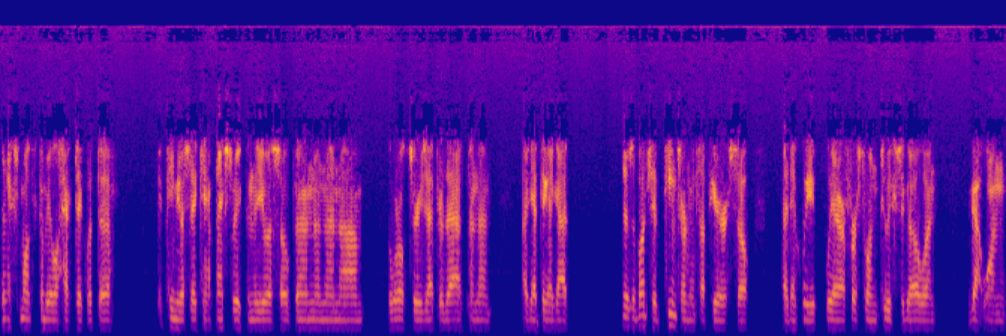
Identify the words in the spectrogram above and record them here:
the next month's gonna be a little hectic with the, the Team USA camp next week and the U.S. Open, and then um, the World Series after that. And then I think I got there's a bunch of team tournaments up here. So I think we we had our first one two weeks ago and got one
